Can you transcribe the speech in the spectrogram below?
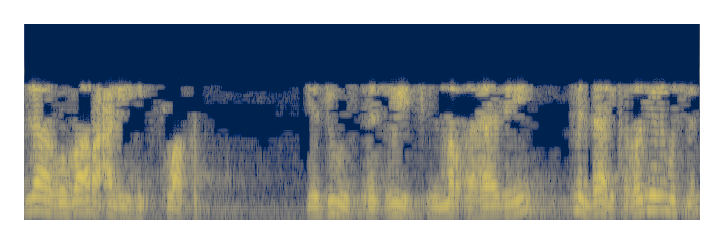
لا غبار عليه إطلاقا. يجوز تزويج المرأة هذه من ذلك الرجل المسلم.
